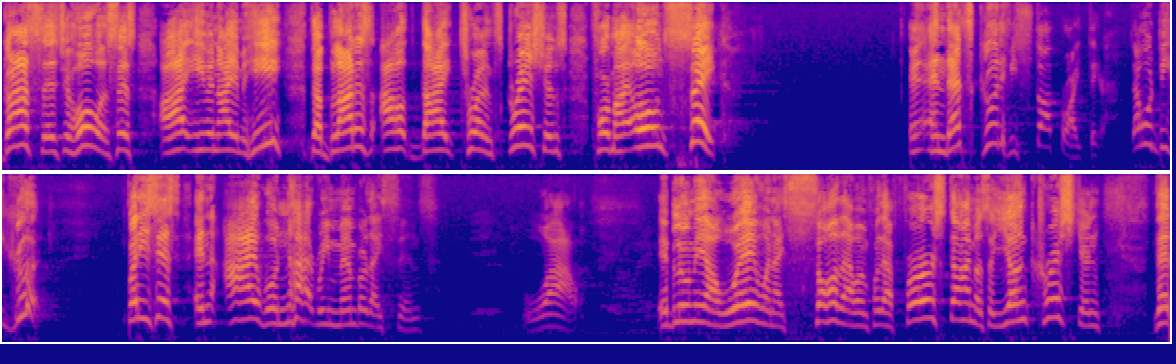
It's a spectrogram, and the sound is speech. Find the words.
God says, Jehovah says, I, even I am He, that blotteth out thy transgressions for my own sake. And, and that's good if he stopped right there. That would be good. But he says, and I will not remember thy sins. Wow. It blew me away when I saw that one for the first time as a young Christian that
